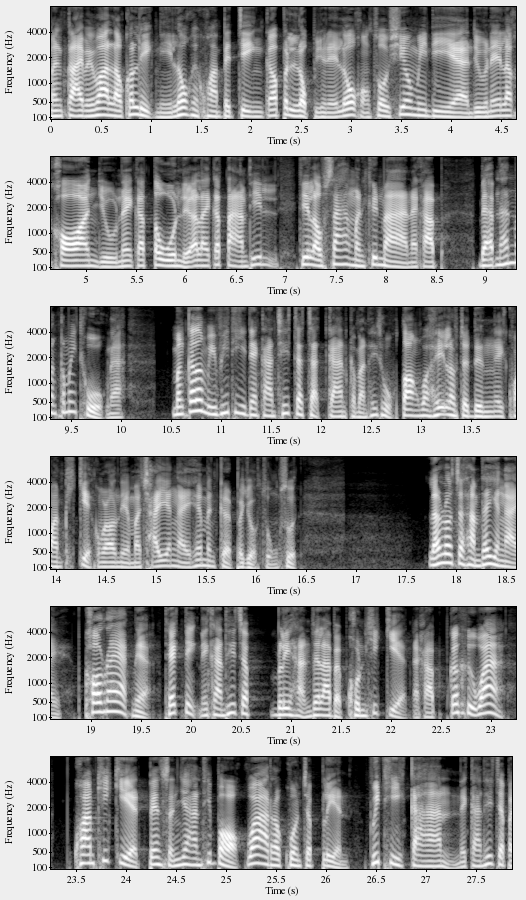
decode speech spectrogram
มันกลายเป็นว่าเราก็หลีกหนีโลกแห่งความเป็นจริง ก็เป็นหลบอยู่ในโลกของโซเชียลมีเดียอยู่ในละครอยู่ในการ์ตูนหรืออะไรก็ตามที่ที่เราสร้างมันขึ้นมานะครับแบบนั้นมันก็ไม่ถูกนะมันก็ต้องมีวิธีในการที่จะจัดการกับมันให้ถูกต้องว่าเฮ้ยเราจะดึงไอ้ความขี้เกียจของเราเนี่ยมาใช้ยังไงให้มันเกิดประโยชน์สูงสุด แล้วเราจะทำได้ยังไง ข้อแรกเนี่ยเทคนิคในการที่จะบริหารเวลาแบบคนขี้เกียจนะครับก็คือว่าความขี้เกียจเป็นสัญญาณที่บอกว่าเราควรจะเปลี่ยนวิธีการในการที่จะไป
